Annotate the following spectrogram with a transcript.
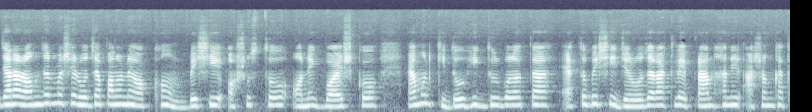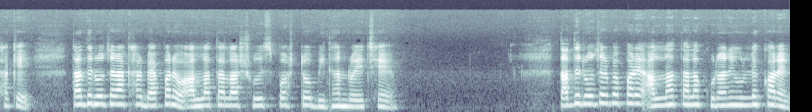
যারা রমজান মাসে রোজা পালনে অক্ষম, বেশি অসুস্থ, অনেক বয়স্ক, এমনকি দৈহিক দুর্বলতা এত বেশি যে রোজা রাখলে প্রাণহানির আশঙ্কা থাকে, তাদের রোজা রাখার ব্যাপারেও আল্লাহ তালার সুস্পষ্ট বিধান রয়েছে। তাদের রোজার ব্যাপারে আল্লাহ তালা কোরআনে উল্লেখ করেন,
